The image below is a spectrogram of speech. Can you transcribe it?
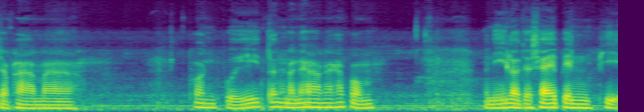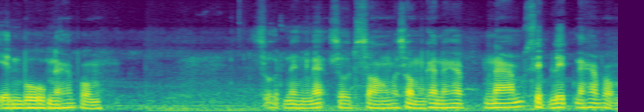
จะพามาพ่นปุ๋ยต้นมะนาวนะครับผม วันนี้เราจะใช้เป็น PN Boom นะครับผม สูตรหนึ่งและสูตรสองผสมกันนะครับ น้ำสิบลิตรนะครับผม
